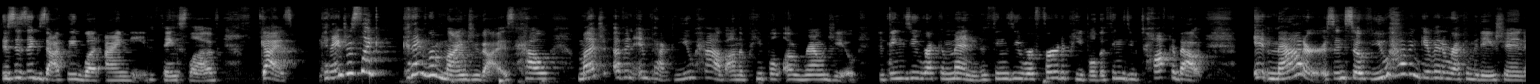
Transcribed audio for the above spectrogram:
This is exactly what I need. Thanks, love, guys." Can I just like, can I remind you guys how much of an impact you have on the people around you? The things you recommend, the things you refer to people, the things you talk about it matters. And so if you haven't given a recommendation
